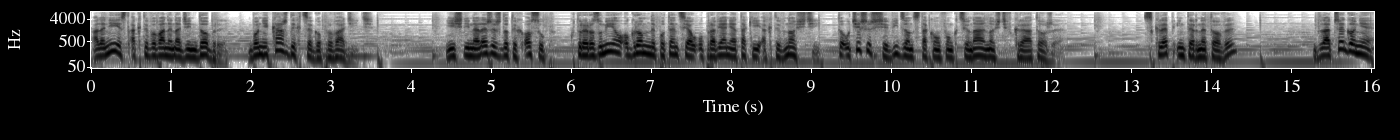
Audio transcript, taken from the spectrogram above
ale nie jest aktywowany na dzień dobry, bo nie każdy chce go prowadzić. Jeśli należysz do tych osób, które rozumieją ogromny potencjał uprawiania takiej aktywności, to ucieszysz się widząc taką funkcjonalność w kreatorze. Sklep internetowy? Dlaczego nie?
